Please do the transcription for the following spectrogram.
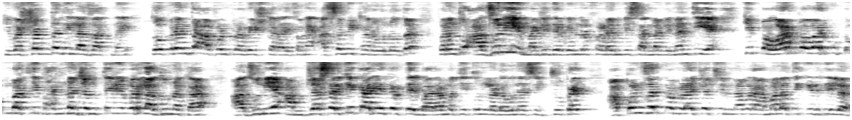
किंवा शब्द दिला जात नाही तोपर्यंत आपण प्रवेश करायचा नाही असं मी ठरवलं होतं. परंतु अजूनही माझी देवेंद्र फडणवीसांना विनंती आहे की पवार पवार कुटुंबातली भांडणं जनतेवर लादू नका. अजूनही आमच्यासारखे कार्यकर्ते बारामतीतून लढवण्यास इच्छुक आहेत. आपण जर कमळाच्या चिन्हावर आम्हाला तिकीट दिलं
